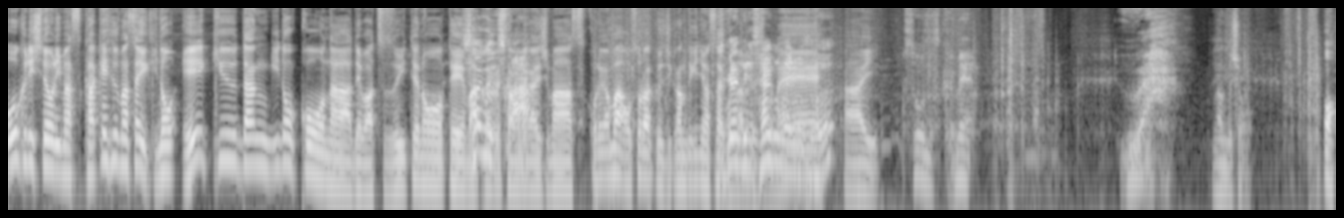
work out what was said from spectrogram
お送りしております掛布正幸の A 級談義のコーナーでは続いてのテーマ掛布さんお願いします。これがまあおそらく時間的には最後になるでしょうね。まはい。そうですかね。うわ。なんでしょう。あ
